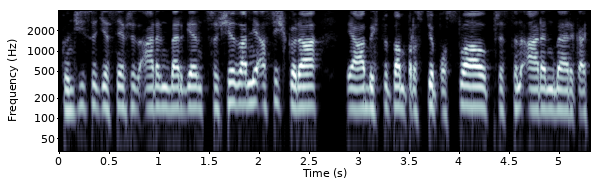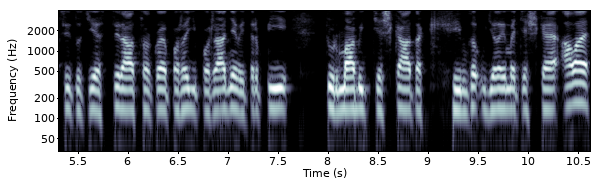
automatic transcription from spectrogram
Končí se těsně před Arenbergem, což je za mě asi škoda. Já bych to tam prostě poslal přes ten Arenberg, ať si to ti jezdci na celkové pořadí pořádně vytrpí. Tur má být těžká, tak jim to udělejme těžké, ale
